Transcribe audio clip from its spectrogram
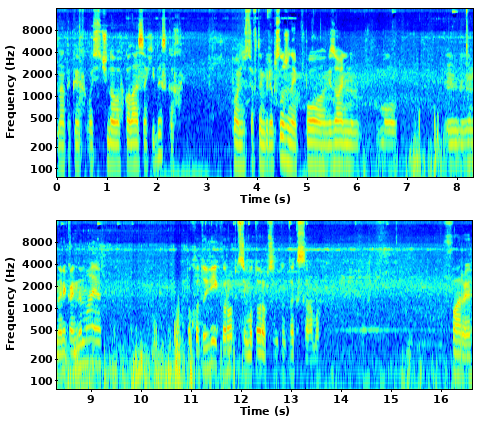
на таких ось чудових колесах і дисках. Повністю автомобіль обслужений. По візуальному нарікань немає. По ходовій коробці мотор абсолютно так само. Фари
